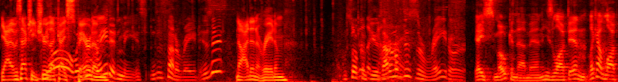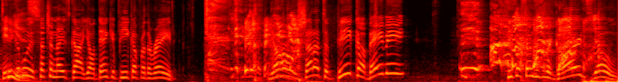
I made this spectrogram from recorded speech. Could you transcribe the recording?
Yeah, it was actually true. that guy spared wait, who him. raided me. It's, it's not a raid, is it? No, I didn't raid him. I'm so Bingo confused. I don't know if this is a raid or. Yeah, he's smoking that man. He's locked in. Look how locked in he is is. such a nice guy. Yo, thank you, Pika, for the raid. Yo, shout out to Pika, baby. Pika sends his regards. Yo,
